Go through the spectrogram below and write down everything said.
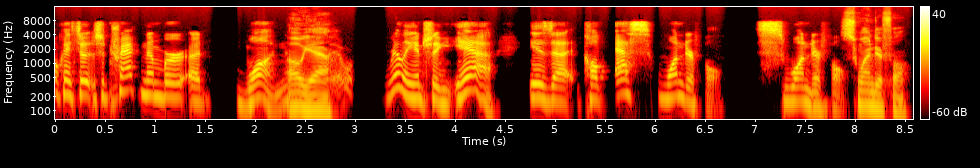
Okay. So so track number uh, one. Oh, yeah. really interesting. Yeah, is uh, called S Wonderful. S Wonderful. It's wonderful.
